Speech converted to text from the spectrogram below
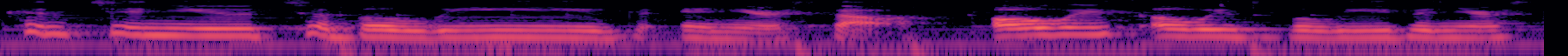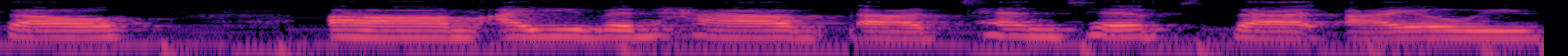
continue to believe in yourself. Always, always believe in yourself. Um, I even have uh, 10 tips that I always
